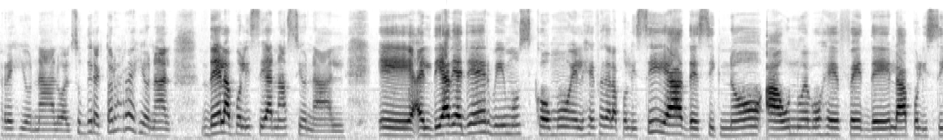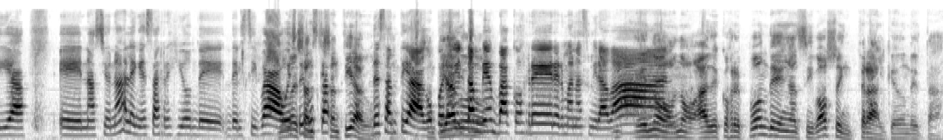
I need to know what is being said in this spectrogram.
regional o al subdirector regional de la Policía Nacional. Eh, el día de ayer vimos cómo el jefe de la policía designó a un nuevo jefe de la Policía eh, nacional en esa región de, del Cibao. de Santiago. De Santiago, pero él también va a correr Hermanas Mirabal. Eh, no, no, le corresponde en el Cibao Central, que es donde está.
